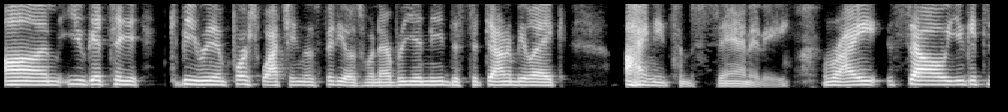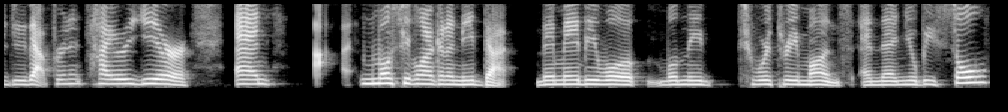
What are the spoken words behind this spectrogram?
Um you get to be reinforced watching those videos whenever you need to sit down and be like I need some sanity, right? So you get to do that for an entire year and uh, most people aren't going to need that. They maybe will will need 2 or 3 months and then you'll be so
